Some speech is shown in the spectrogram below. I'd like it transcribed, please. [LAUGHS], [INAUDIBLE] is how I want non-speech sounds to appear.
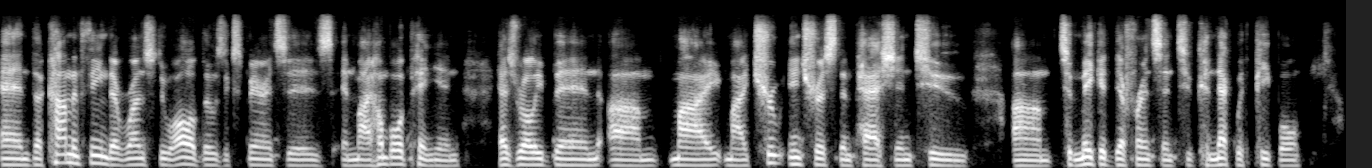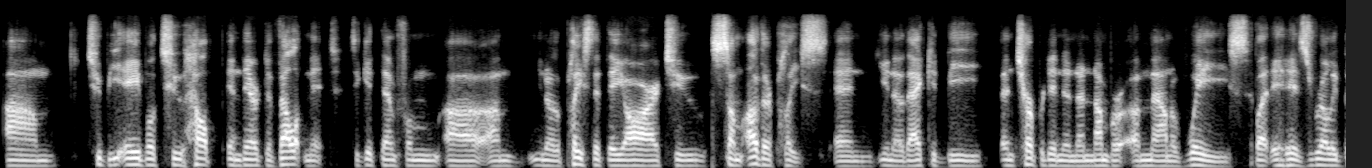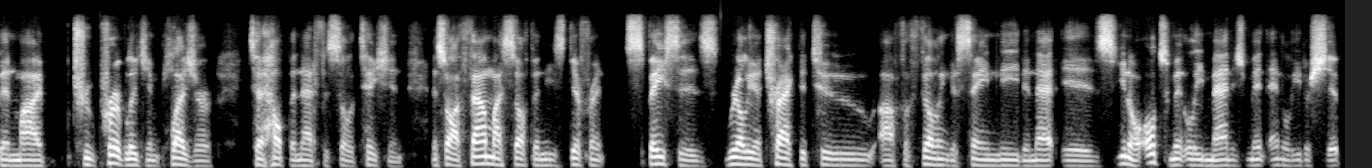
And the common theme that runs through all of those experiences, in my humble opinion, has really been um, my my true interest and passion to um, to make a difference and to connect with people, um, to be able to help in their development, to get them from uh, um, you know the place that they are to some other place, and you know that could be interpreted in a number amount of ways. But it has really been my true privilege and pleasure to help in that facilitation. And so I found myself in these different spaces really attracted to uh, fulfilling the same need and that is you know ultimately management and leadership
